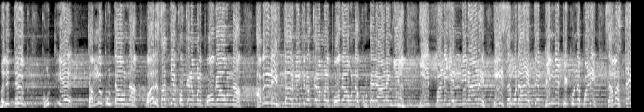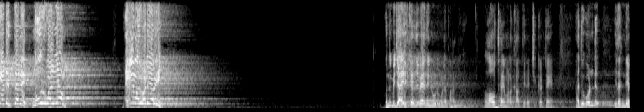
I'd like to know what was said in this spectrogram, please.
വലിത്തരം കൂട്ടിയ തമ്മ കൂട്ടാവുന്ന ഓരോ സദ്യക്കൊക്കെ നമ്മൾ പോകാവുന്ന അവരുടെ ഇഫ്താർ മീറ്റിനൊക്കെ നമ്മൾ പോകാവുന്ന കൂട്ടരാണെങ്കിൽ ഈ പണി എന്തിനാണ് ഈ സമുദായത്തെ ഭിന്നിപ്പിക്കുന്ന പണി? സമസ്ത എടുത്തത് നൂറ് കൊല്ലം. അതിന് മറുപടി അറി ഒന്നും വിചാരിക്കരുത് വേദനയോട് കൂടെ പറഞ്ഞു. അള്ളാഹു തല നമ്മളെ കാത്തി രക്ഷിക്കട്ടെ. അതുകൊണ്ട് ഇതെന്റെ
